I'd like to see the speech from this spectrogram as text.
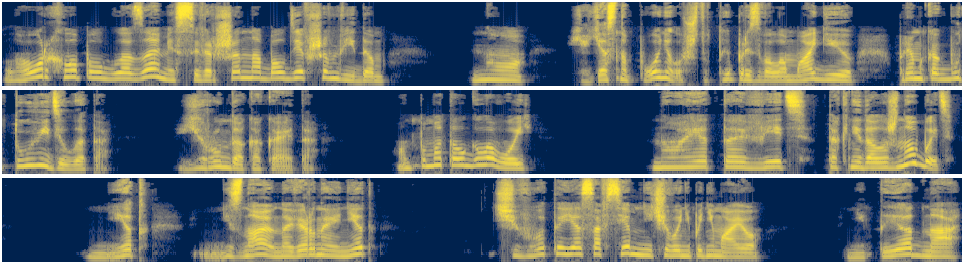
Лаур хлопал глазами с совершенно обалдевшим видом. «Но я ясно понял, что ты призвала магию, прям как будто увидел это. Ерунда какая-то». Он помотал головой. «Но это ведь так не должно быть?» «Нет, не знаю, наверное, нет». «Чего-то я совсем ничего не понимаю». «Не ты одна.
